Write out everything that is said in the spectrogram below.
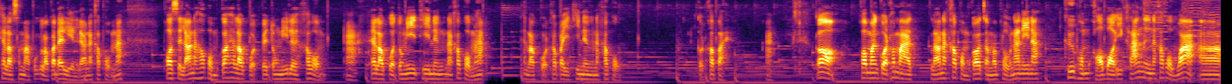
แค่เราสมัครพวกเราก็ได้เหรียญแล้วนะครับผมนะ พอเสร็จแล้วนะครับผมก็ให้เรากดไปตรงนี้เลยครับผม อ่า ให้เรากดตรงนี้อีกทีนึงนะครับผมนะให้เรากดเข้าไปอีกทีนึงนะครับผม กดเข้าไป อะ ก็พอมันกดเข้ามาแล้วนะครับผมก็จะมาโผล่หน้านี้นะ คือผมขอบอกอีกครั้งหนึ่งนะครับผมว่า อ่า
